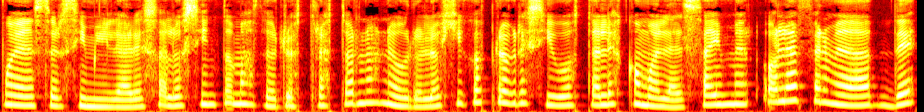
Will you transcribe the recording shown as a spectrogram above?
pueden ser similares a los síntomas de otros trastornos neurológicos progresivos tales como el Alzheimer o la enfermedad de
